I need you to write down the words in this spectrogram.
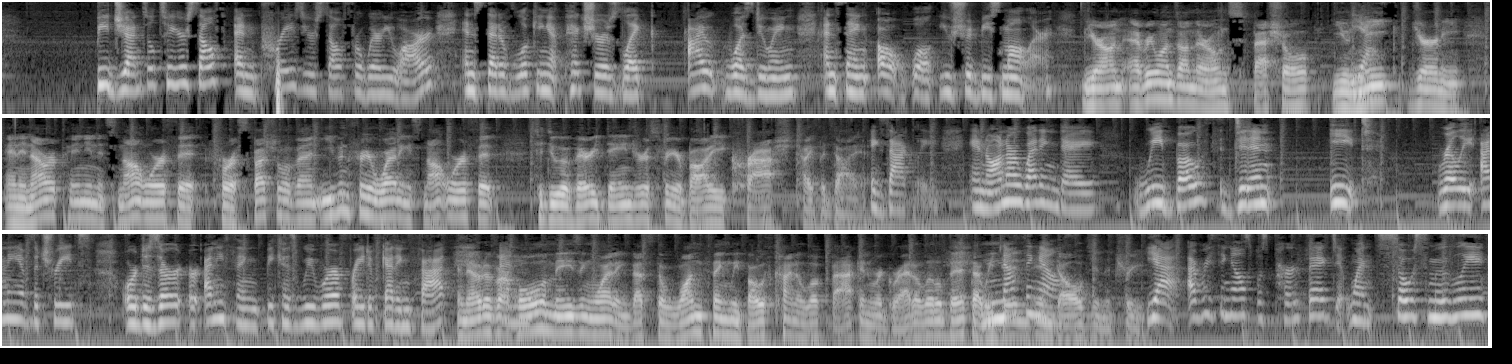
be gentle to yourself and praise yourself for where you are instead of looking at pictures like I was doing and saying, oh, well, you should be smaller. You're on, everyone's on their own special, unique journey. And in our opinion, it's not worth it for a special event, even for your wedding, it's not worth it to do a very dangerous for your body crash type of diet. Exactly. And on our wedding day, we both didn't eat really any of the treats or dessert or anything because we were afraid of getting fat. And out of our And- whole amazing wedding, that's the one thing we both kind of look back and regret a little bit that we Nothing didn't else. indulge in the treats. Yeah, everything else was perfect. It went so smoothly,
